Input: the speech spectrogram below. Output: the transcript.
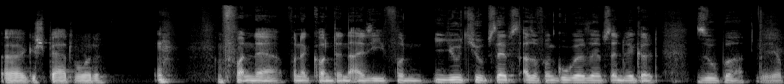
äh, gesperrt wurde. von der von der Content ID von YouTube selbst, also von Google selbst entwickelt. Super. Yep.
